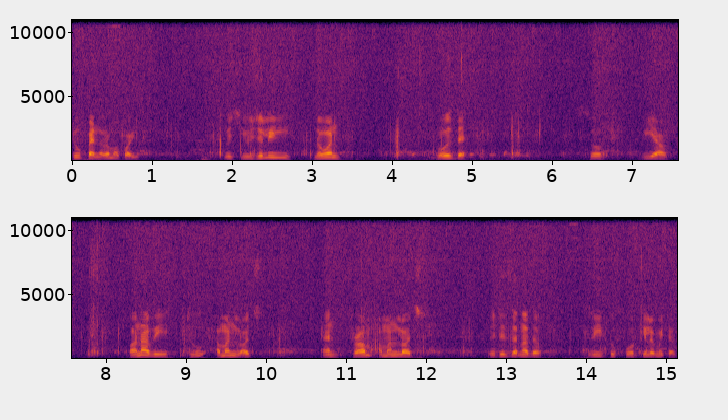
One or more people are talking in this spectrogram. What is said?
to Panorama Point, which usually no one goes there. So we are on our way to Aman Lodge, and from Aman Lodge, it is another three to four kilometers.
